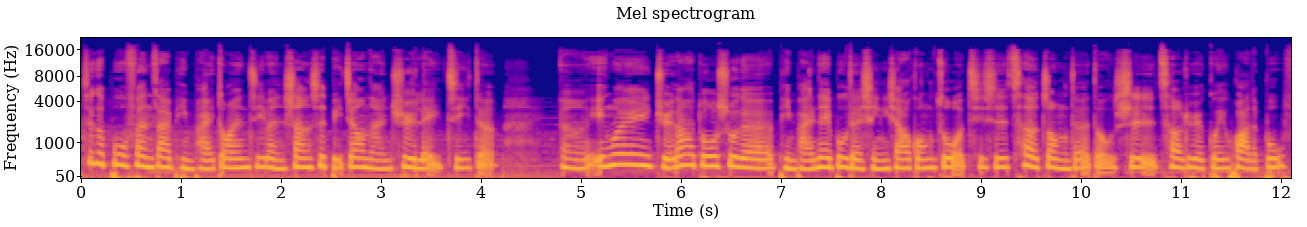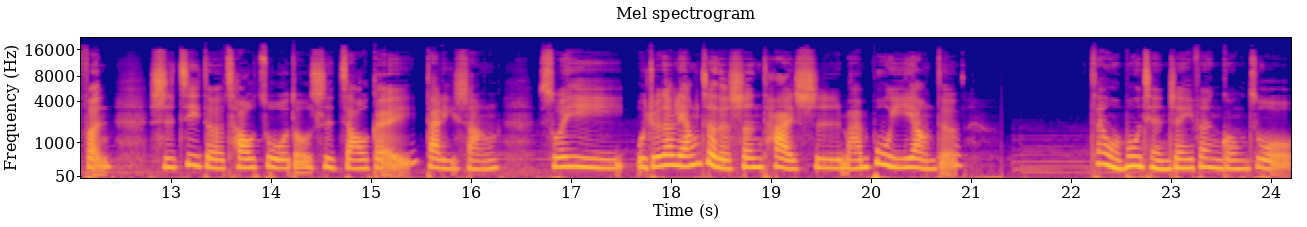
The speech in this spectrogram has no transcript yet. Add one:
这个部分在品牌端基本上是比较难去累积的。嗯，因为绝大多数的品牌内部的行销工作，其实侧重的都是策略规划的部分，实际的操作都是交给代理商。所以，我觉得两者的生态是蛮不一样的。在我目前这一份工作，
